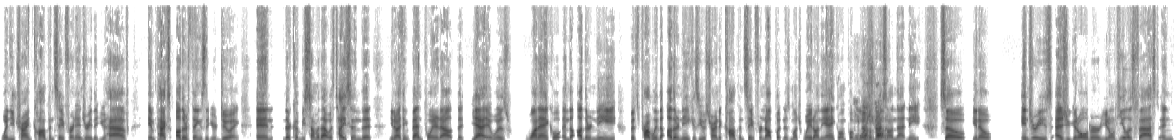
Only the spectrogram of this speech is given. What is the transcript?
when you try and compensate for an injury that you have impacts other things that you're doing and there could be some of that with Tyson that you know I think Ben pointed out that yeah it was one ankle and the other knee but it's probably the other knee because he was trying to compensate for not putting as much weight on the ankle and put no more stress on that knee. So you know injuries as you get older you don't heal as fast and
